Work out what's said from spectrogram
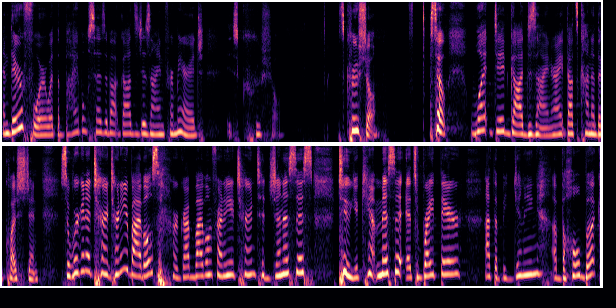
And therefore, what the Bible says about God's design for marriage is crucial. It's crucial. So, what did God design, right? That's kind of the question. So, we're going to turn turn your Bibles or grab a Bible in front of you, turn to Genesis 2. You can't miss it. It's right there at the beginning of the whole book,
